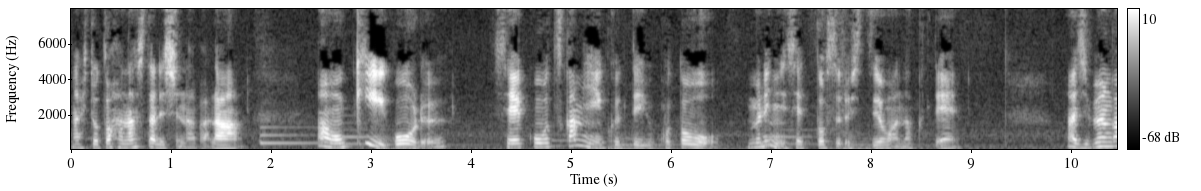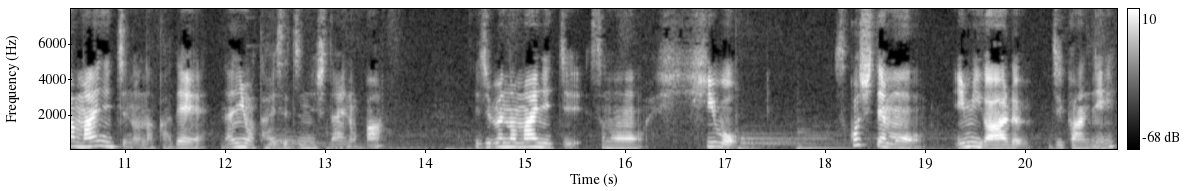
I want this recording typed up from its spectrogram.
まあ、人と話したりしながら、まあ、大きいゴール成功をつかみに行くっていうことを無理にセットする必要はなくて、まあ、自分が毎日の中で何を大切にしたいのか自分の毎日その日を少しでも意味がある時間に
